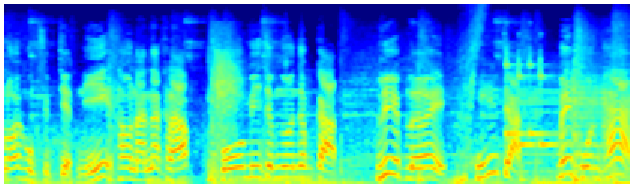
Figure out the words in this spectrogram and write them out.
2567 นี้เท่านั้นนะครับ โปรมีจำนวนจำกัดรีบเลย คุ้มจัดไม่ควรพลาด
